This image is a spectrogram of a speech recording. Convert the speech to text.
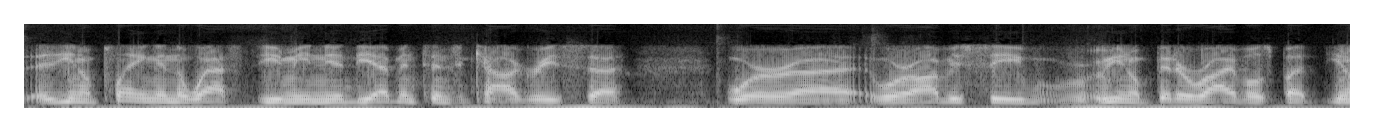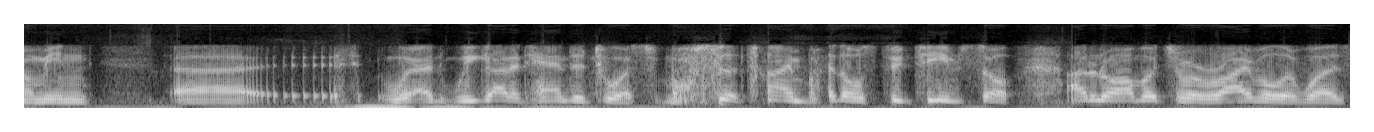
you know playing in the West. You mean the Edmontons and Calgarys uh, were uh, were obviously you know bitter rivals, but you know, I mean. Uh, we got it handed to us most of the time by those two teams, so I don't know how much of a rival it was.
